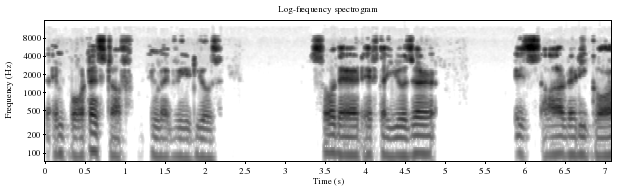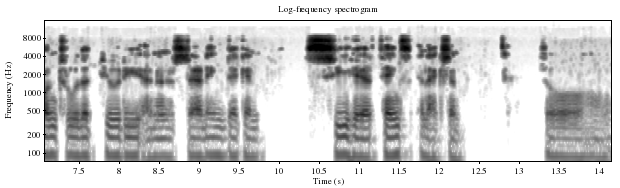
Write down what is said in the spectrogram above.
the important stuff in my videos so that if the user is already gone through the theory and understanding they can see here things in action. So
